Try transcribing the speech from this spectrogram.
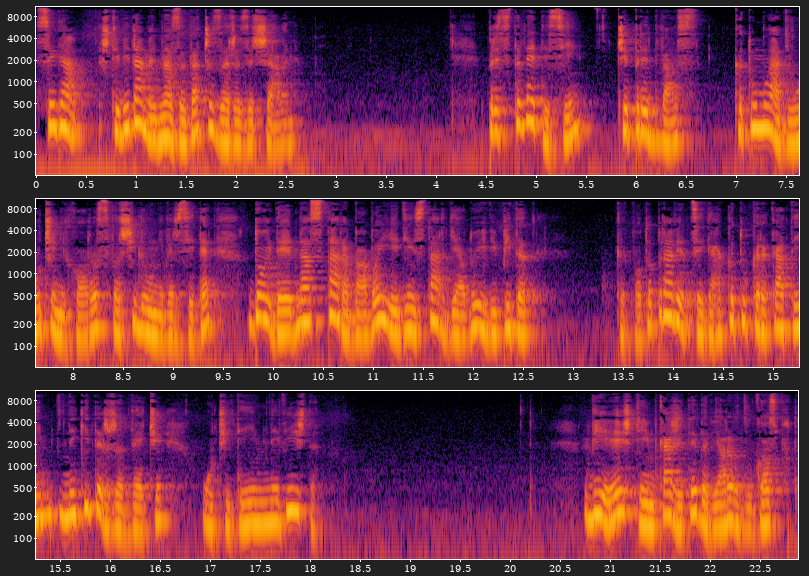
Сега ще ви дам една задача за разрешаване. Представете си, че пред вас, като млади учени хора, свършили университет, дойде една стара баба и един стар дядо и ви питат какво да правят сега, като краката им не ги държат вече, очите им не виждат. Вие ще им кажете да вярват в Господа.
